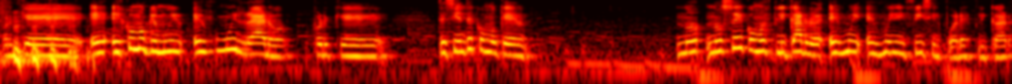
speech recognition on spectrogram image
porque es, es, como que muy, es muy raro, porque te sientes como que, no, no sé cómo explicarlo, es muy, es muy difícil poder explicar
